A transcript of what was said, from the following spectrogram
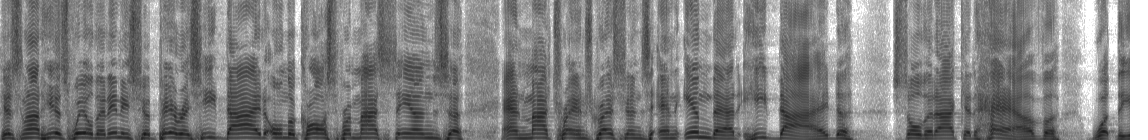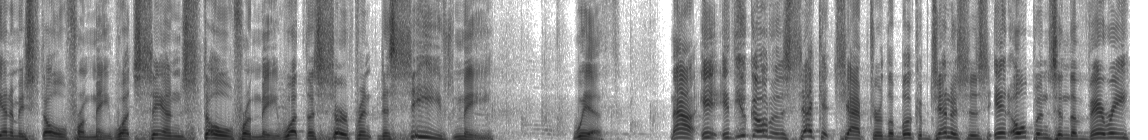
It's not his will that any should perish. He died on the cross for my sins uh, and my transgressions, and in that, he died so that I could have what the enemy stole from me, what sin stole from me, what the serpent deceived me with. Now, if you go to the second chapter of the book of Genesis, it opens in the very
